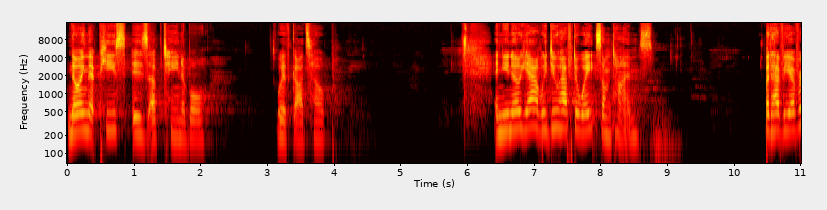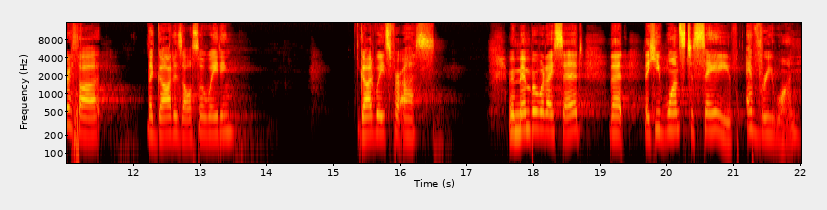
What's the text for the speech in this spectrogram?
Knowing that peace is obtainable with God's help. And you know, yeah, we do have to wait sometimes. But have you ever thought that God is also waiting? God waits for us. Remember what I said that, that He wants to save everyone.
